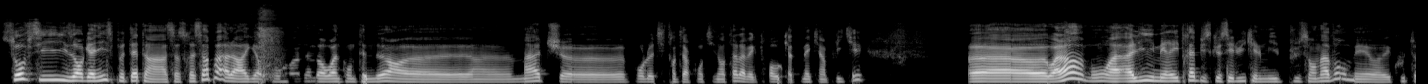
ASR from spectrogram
Sauf s'ils organisent peut-être un ça serait sympa à la rigueur pour un number one contender, un match, heu, pour le titre Intercontinental avec 3 ou 4 mecs impliqués. Heu, voilà, bon, Ali, il mériterait puisque c'est lui qui est le mis le plus en avant, mais écoute,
